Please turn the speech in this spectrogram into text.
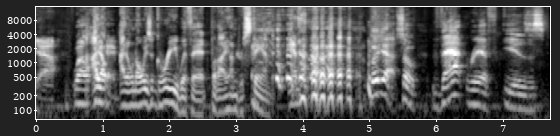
yeah. Well, I okay, don't I don't always agree with it, but I understand it. You know? but yeah. So that riff is.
